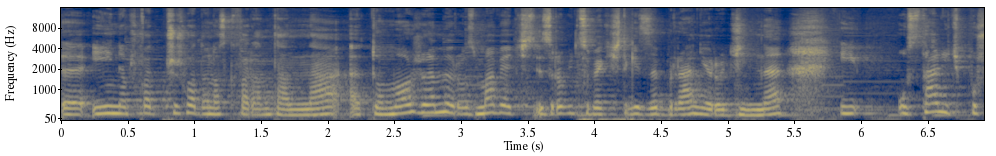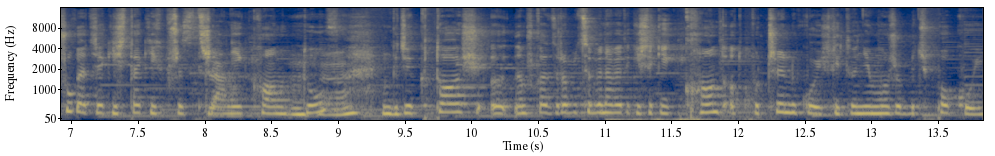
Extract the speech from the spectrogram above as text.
yy, i na przykład przyszła do nas kwarantanna, e, to możemy rozmawiać, zrobić sobie jakieś takie zebranie rodzinne i ustalić, poszukać jakichś takich przestrzeni, tak. kątów, -hmm. gdzie ktoś, yy, na przykład zrobić sobie nawet jakiś taki kąt odpoczynku, jeśli to nie może być pokój.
